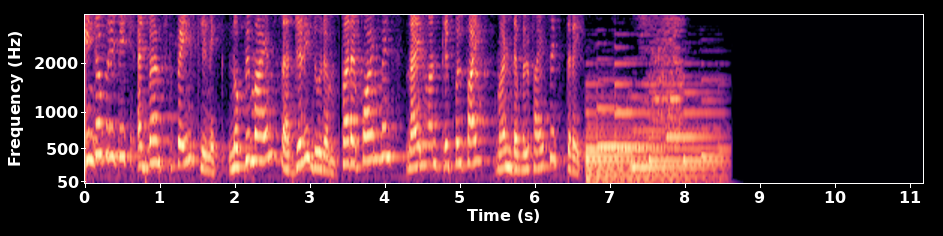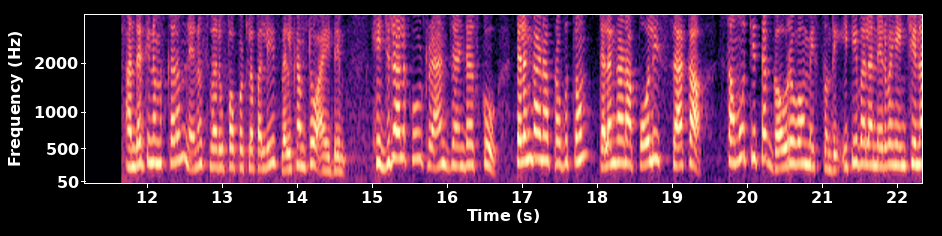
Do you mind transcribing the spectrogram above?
Indo British advanced pain clinic నొప్పి మాయం సర్జరీ దూరం. For appointments nine one triple five one double five six three అందరికీ నమస్కారం. నేను Swaroopa Potlapalli. Welcome to I dream హిజ్రాలకు ట్రాన్స్జెండర్స్కు తెలంగాణ ప్రభుత్వం తెలంగాణ పోలీస్ శాఖ సముచిత గౌరవం ఇస్తుంది. ఇటీవల నిర్వహించిన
